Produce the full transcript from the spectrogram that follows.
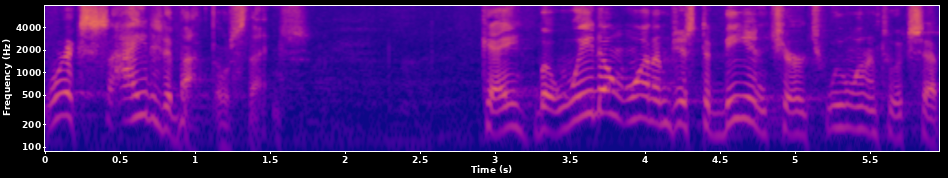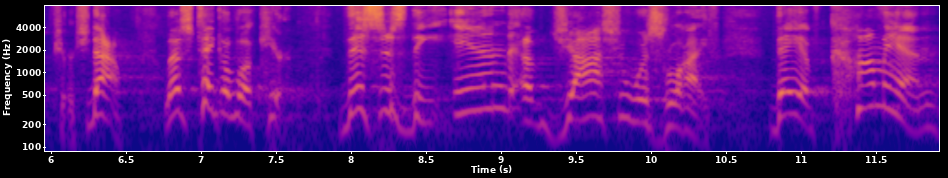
We're excited about those things okay? But we don't want them just to be in church, we want them to accept church. Now, let's take a look here. This is the end of Joshua's life. They have come in.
